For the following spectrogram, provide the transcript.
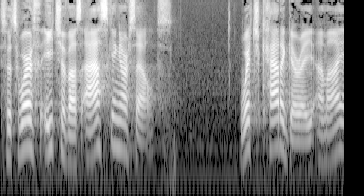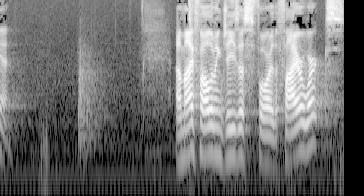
So it's worth each of us asking ourselves which category am I in? Am I following Jesus for the fireworks?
